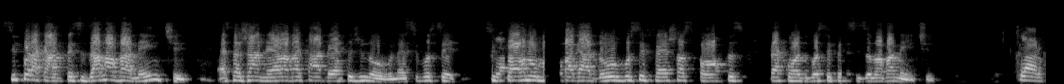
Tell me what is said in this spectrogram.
se por acaso precisar novamente, essa janela vai estar aberta de novo, né? Se você se claro. torna um pagador, você fecha as portas para quando você precisa novamente. Claro.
